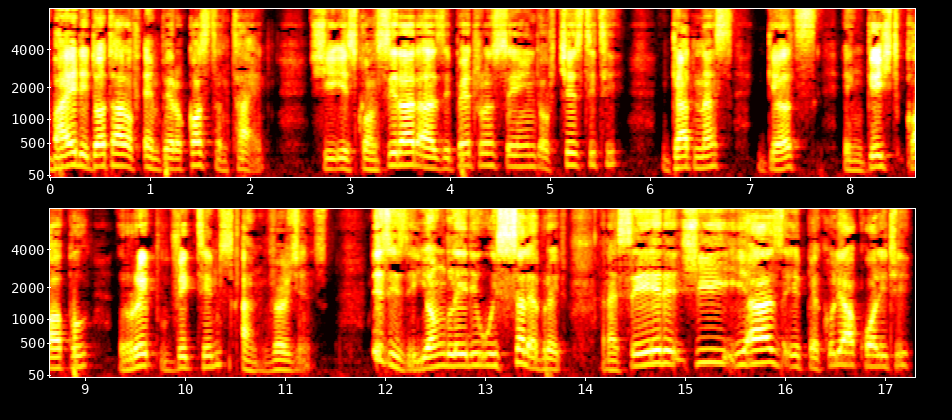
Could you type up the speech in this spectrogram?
by the daughter of Emperor Constantine. She is considered as the patron saint of chastity, gardeners, girls, engaged couple, rape victims, and virgins. This is the young lady we celebrate. And I said she has a peculiar quality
